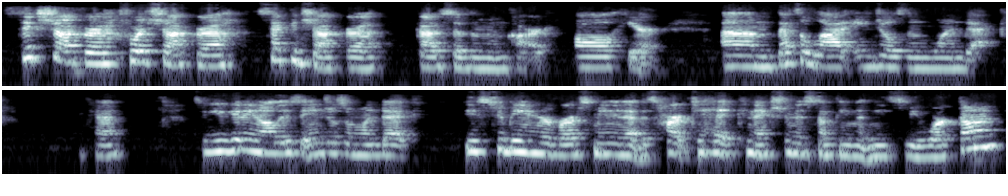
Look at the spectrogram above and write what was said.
sixth chakra, fourth chakra, second chakra, goddess of the moon card, all here. Um, that's a lot of angels in one deck. Okay. So you getting all these angels in one deck these two being reversed, meaning that this heart to head connection is something that needs to be worked on,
